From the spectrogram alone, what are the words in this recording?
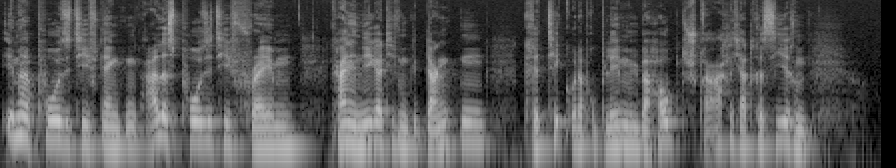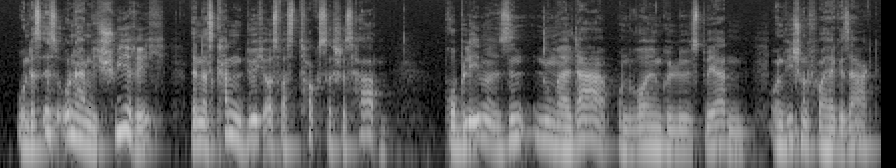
immer positiv denken, alles positiv framen, keine negativen Gedanken, Kritik oder Probleme überhaupt sprachlich adressieren. Und das ist unheimlich schwierig, denn das kann durchaus was Toxisches haben. Probleme sind nun mal da und wollen gelöst werden. Und wie schon vorher gesagt,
